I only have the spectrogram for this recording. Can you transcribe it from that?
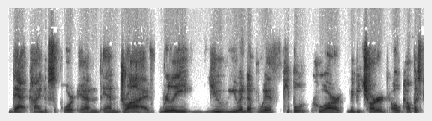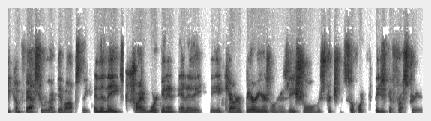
that kind of support and and drive, really you you end up with people who are maybe chartered, oh, help us become faster with our DevOps thing. And then they try working it and they, they encounter barriers, organizational restrictions, so forth. They just get frustrated.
